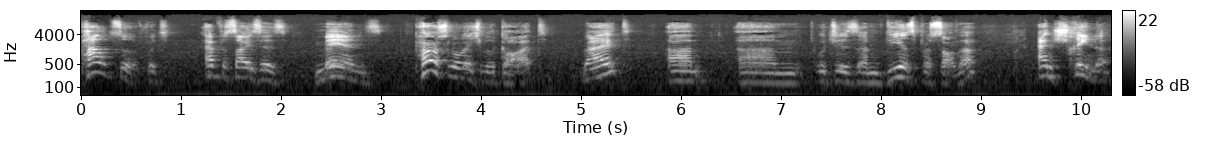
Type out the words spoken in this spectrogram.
Partzuf, which emphasizes man's personal relationship with God, right? Um, um, which is um, Deus persona, and Shechina,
